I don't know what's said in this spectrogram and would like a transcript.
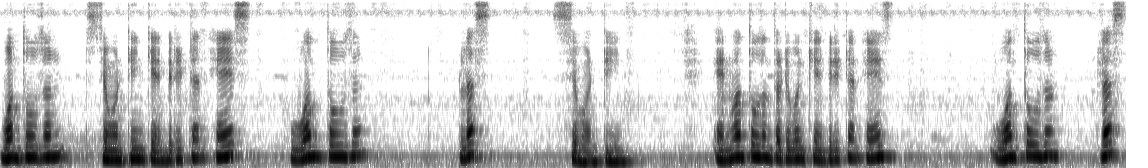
1017 can be written as 1000 plus 17 and 1031 can be written as 1000 plus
